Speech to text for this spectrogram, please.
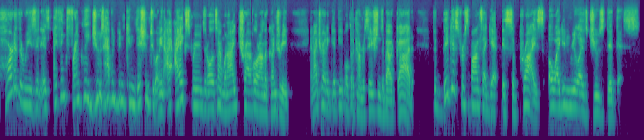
Part of the reason is I think, frankly, Jews haven't been conditioned to. I mean, I, I experience it all the time when I travel around the country and I try to get people to conversations about God. The biggest response I get is surprise. Oh, I didn't realize Jews did this.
